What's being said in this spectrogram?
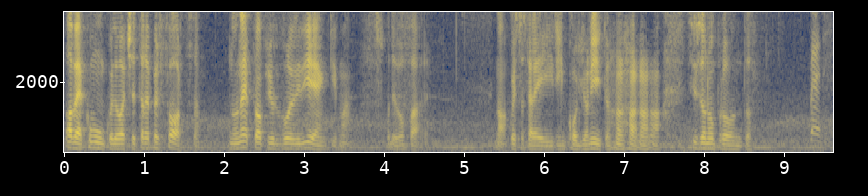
Vabbè, comunque devo accettare per forza. Non è proprio il volere di Enki, ma lo devo fare. No, questo sarei rincoglionito. No, no, no, no. Sì, sono pronto. Bene.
